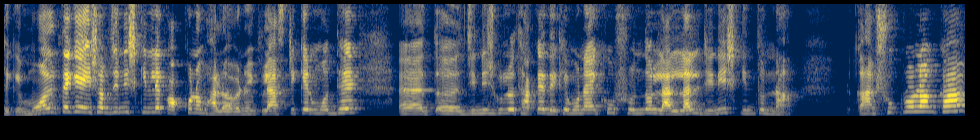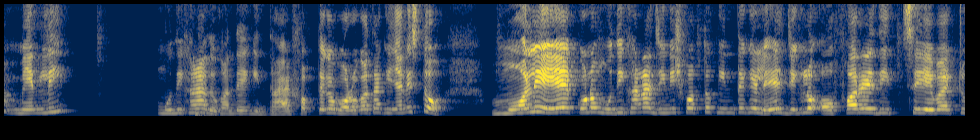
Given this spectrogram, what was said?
থেকে। মল থেকে এইসব জিনিস কিনলে কখনো ভালো হবে না। ওই প্লাস্টিকের মধ্যে জিনিসগুলো থাকে, দেখে মনে হয় খুব সুন্দর লাল লাল জিনিস, কিন্তু না। শুকনো লঙ্কা মেনলি মুদিখানা দোকান থেকে কিনতে হয়। আর সব থেকে বড়ো কথা কী জানিস তো? মলে কোনো মুদিখানা জিনিসপত্র কিনতে গেলে যেগুলো অফারে দিচ্ছে বা একটু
